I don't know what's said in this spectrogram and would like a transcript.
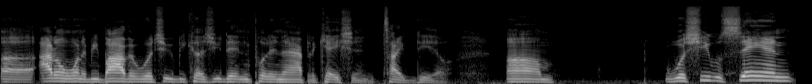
Uh, I don't want to be bothered with you because you didn't put in an application type deal. Um, what she was saying,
